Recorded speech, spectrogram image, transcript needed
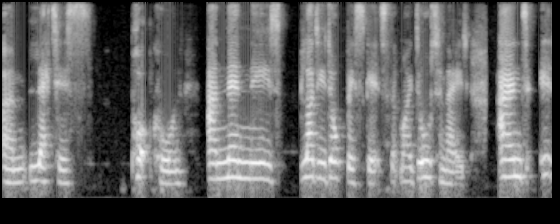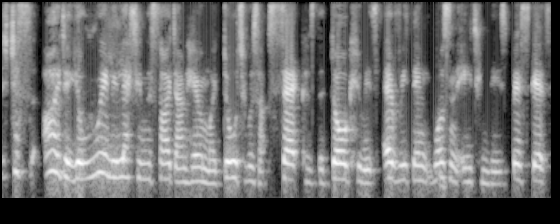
um, lettuce popcorn, and then these bloody dog biscuits that my daughter made. And it's just, Ida, you're really letting the side down here. And my daughter was upset because the dog who eats everything wasn't eating these biscuits.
